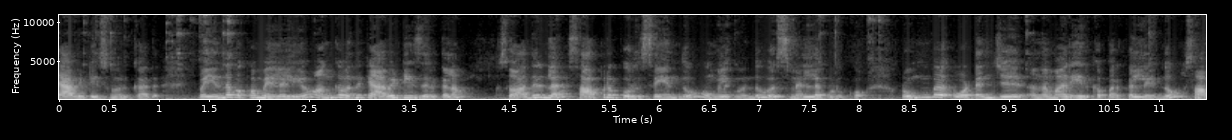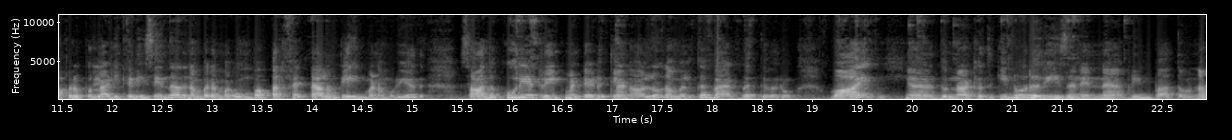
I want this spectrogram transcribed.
கேவிட்டிஸும் இருக்காது. இப்போ எந்த பக்கம் மெல்லலையோ அங்கே வந்து கேவிட்டிஸ் இருக்கலாம். ஸோ அதில் சாப்பிட்ற பொருள் சேர்ந்தும் உங்களுக்கு வந்து ஒரு ஸ்மெல்லை கொடுக்கும். ரொம்ப உடஞ்சி அந்த மாதிரி இருக்க பற்கள்லேருந்தும் சாப்பிட்ற பொருள் அடிக்கடி சேர்ந்து அது நம்ம நம்ம ரொம்ப பர்ஃபெக்டாலாம் க்ளீன் பண்ண முடியாது. ஸோ அதுக்குரிய ட்ரீட்மெண்ட் எடுக்கலனாலும் நம்மளுக்கு பேட் பிரத் வரும். வாய் துர்நாற்றத்துக்கு இன்னொரு ரீசன் என்ன அப்படின்னு பார்த்தோம்னா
